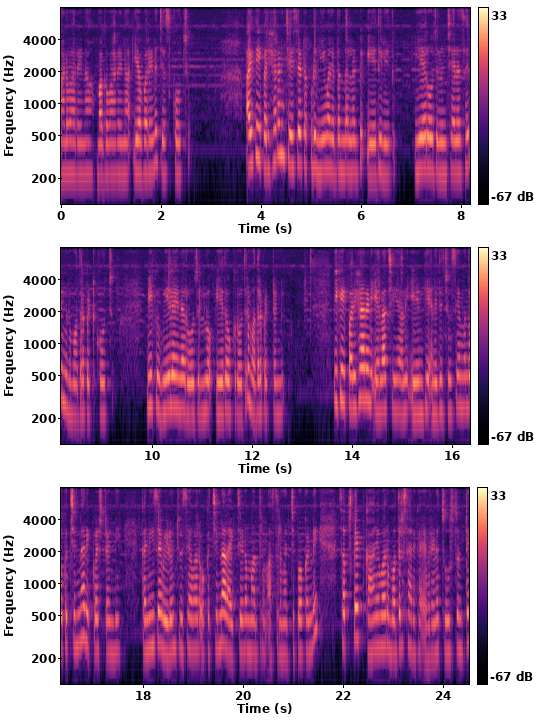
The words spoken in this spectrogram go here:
ఆడవారైనా మగవారైనా ఎవరైనా చేసుకోవచ్చు. అయితే ఈ పరిహారం చేసేటప్పుడు నియమ నిబంధనలు అంటూ ఏదీ లేదు. ఏ రోజు నుంచి అయినా సరే మీరు మొదలు పెట్టుకోవచ్చు. మీకు వీలైన రోజుల్లో ఏదో ఒక రోజున మొదలు పెట్టండి. ఇక ఈ పరిహారాన్ని ఎలా చేయాలి ఏంటి అనేది చూసే ముందు ఒక చిన్న రిక్వెస్ట్ అండి. కనీసం వీడియోని చూసేవారు ఒక చిన్న లైక్ చేయడం మాత్రం అస్సలు మర్చిపోకండి. సబ్స్క్రైబ్ కానివారు మొదటిసారిగా ఎవరైనా చూస్తుంటే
